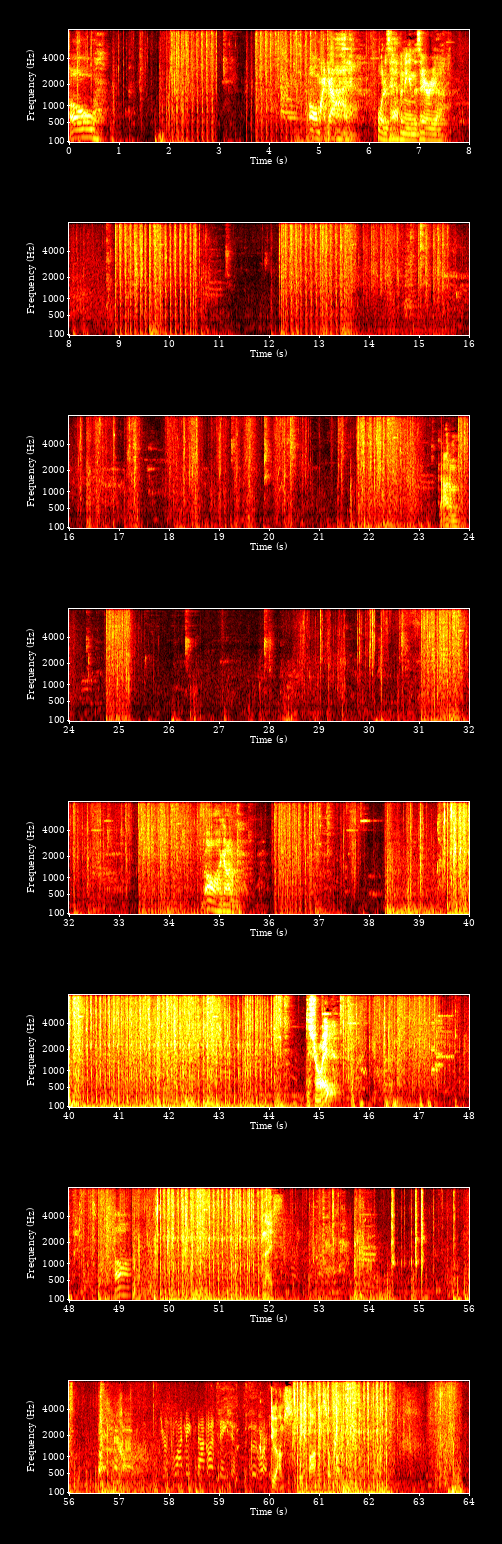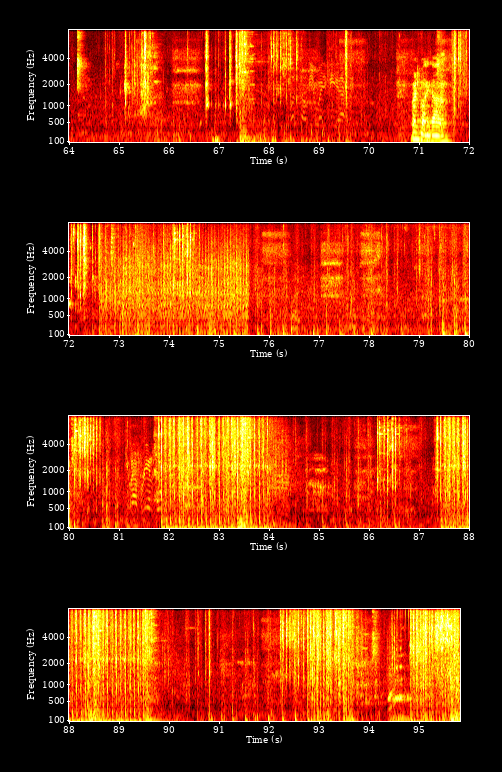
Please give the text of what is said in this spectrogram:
no. Oh my god. What is happening in this area? Got him. Oh, I got him. Destroyed? Where's my gun?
